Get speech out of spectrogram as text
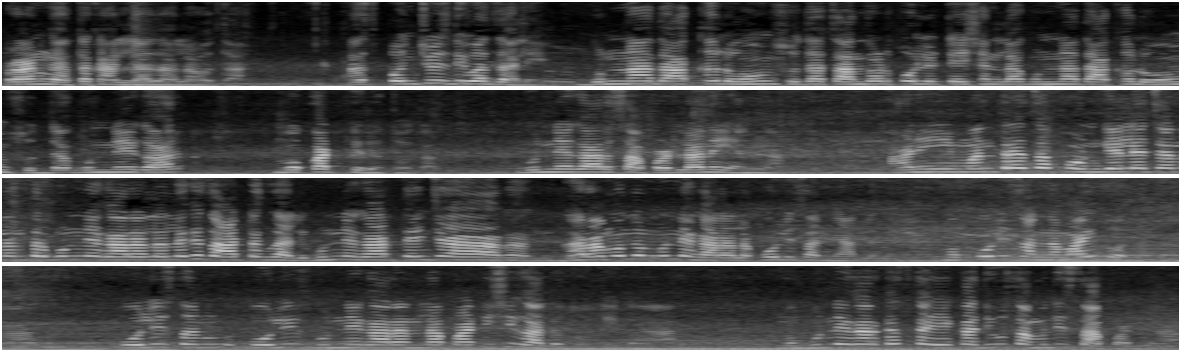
प्राणघातक हल्ला झाला होता. आज पंचवीस दिवस झाले. गुन्हा दाखल होऊन सुद्धा चांदोड पोलीस स्टेशनला गुन्हा दाखल होऊन सुद्धा गुन्हेगार मोकाट फिरत होता. गुन्हेगार सापडला नाही यांना. आणि मंत्र्याचा फोन गेल्याच्यानंतर गुन्हेगाराला लगेच अटक झाली. गुन्हेगार त्यांच्या घरामधून गुन्हेगाराला पोलिसांनी आणलं. मग पोलिसांना माहीत होतं का? पोलिसां पोलीस गुन्हेगारांना पाठीशी घालत होते का? मग गुन्हेगार कसं काय एका दिवसामध्ये सापडला?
